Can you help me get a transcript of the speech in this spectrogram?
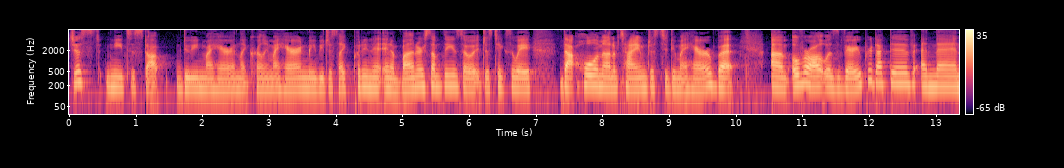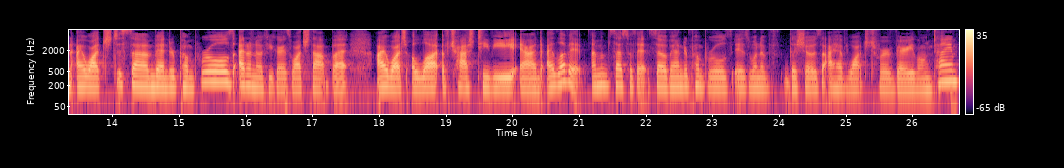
just need to stop doing my hair and like curling my hair and maybe just like putting it in a bun or something. So it just takes away that whole amount of time just to do my hair. But um, overall, it was very productive. And then I watched some Vanderpump Rules. I don't know if you guys watch that, but I watch a lot of trash TV and I love it. I'm obsessed with it. So, Vanderpump Rules is one of the shows that I have watched for a very long time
